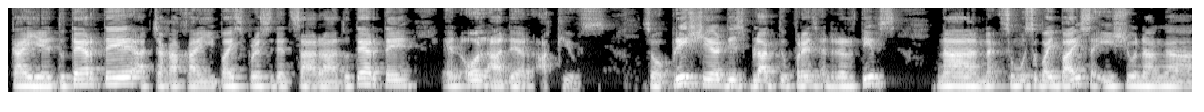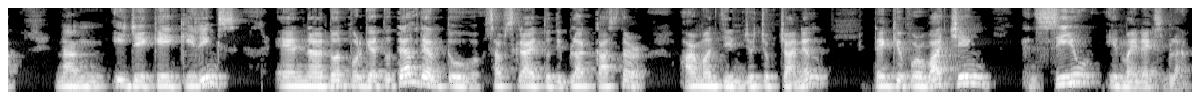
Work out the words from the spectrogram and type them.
kay Duterte at saka kay Vice President Sara Duterte and all other accused. So please share this blog to friends and relatives na, na sumusubaybay sa issue ng ah, ng EJK killings and ah, don't forget to tell them to subscribe to the Blogcaster Armandin YouTube channel. Thank you for watching and see you in my next vlog.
